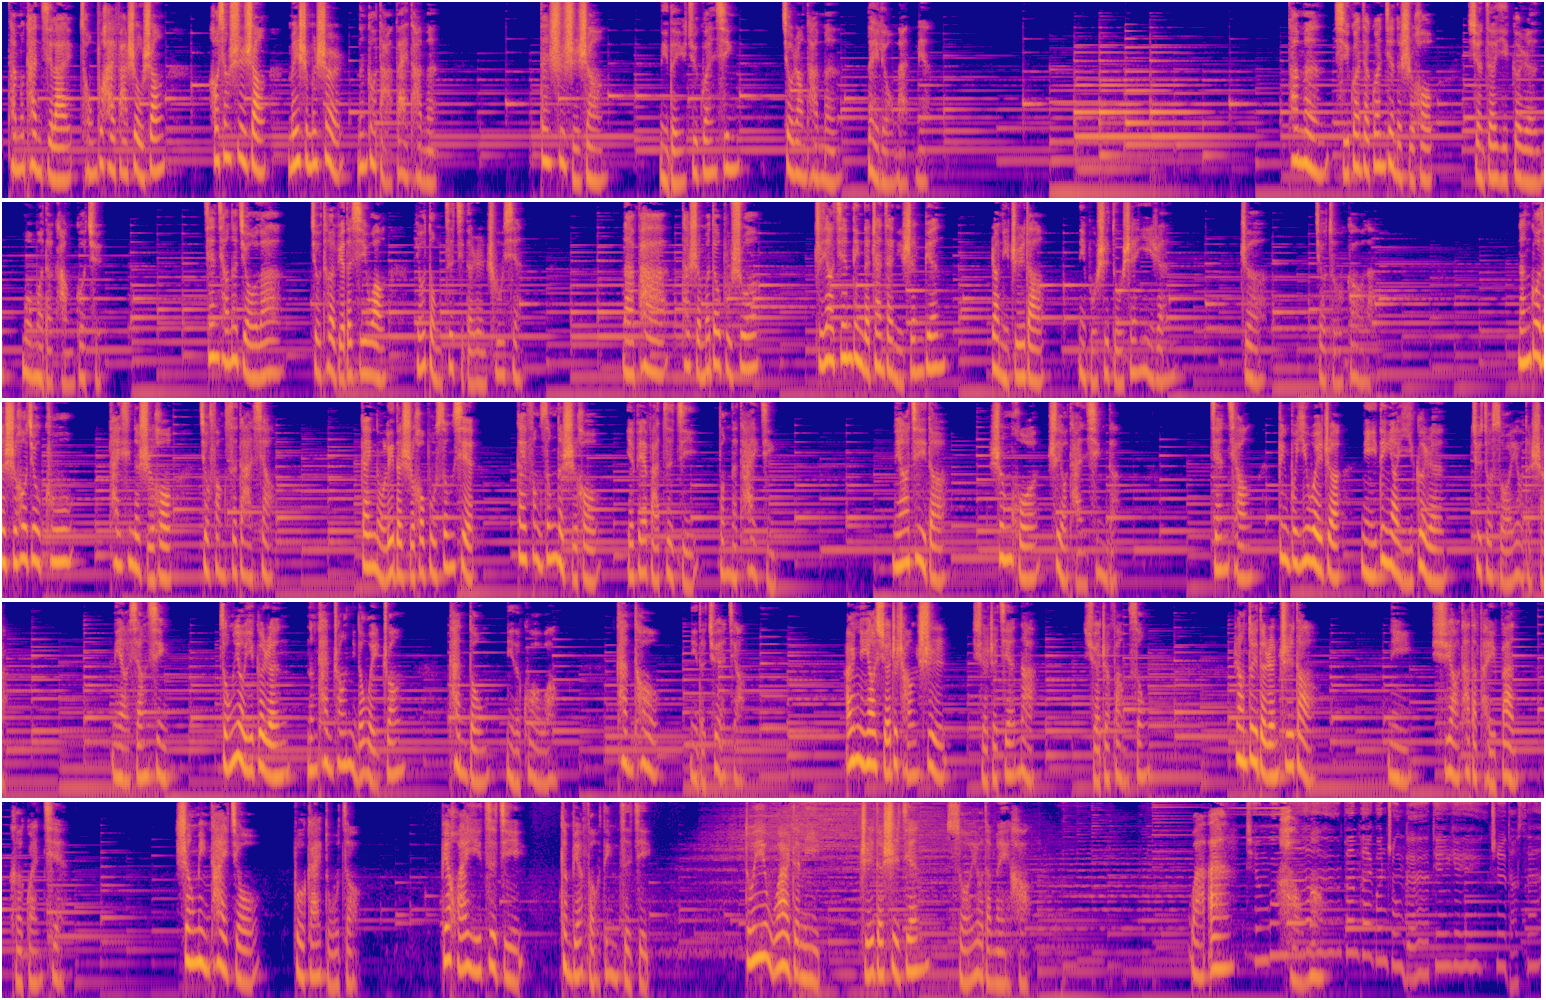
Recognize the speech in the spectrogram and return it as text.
他们看起来从不害怕受伤，好像世上没什么事儿能够打败他们。但事实上，你的一句关心，就让他们泪流满面。他们习惯在关键的时候，选择一个人默默的扛过去。坚强的久了，就特别的希望有懂自己的人出现。哪怕他什么都不说，只要坚定的站在你身边，让你知道你不是独身一人，这就足够了。难过的时候就哭，开心的时候。就放肆大笑。该努力的时候不松懈，该放松的时候也别把自己绷得太紧。你要记得，生活是有弹性的。坚强并不意味着你一定要一个人去做所有的事儿。你要相信，总有一个人能看穿你的伪装，看懂你的过往。看透你的倔强，而你要学着尝试，学着接纳，学着放松，让对的人知道，你需要他的陪伴和关切。生命太久，不该独走。别怀疑自己，更别否定自己。独一无二的你，值得世间所有的美好。晚安，好梦。观众的电影，直到散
